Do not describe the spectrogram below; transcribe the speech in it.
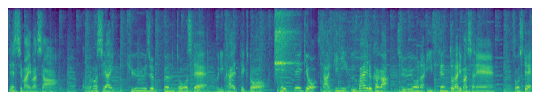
てしまいました。この試合90分通して振り返っていくと決定機を先に奪えるかが重要な一戦となりましたね。そして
